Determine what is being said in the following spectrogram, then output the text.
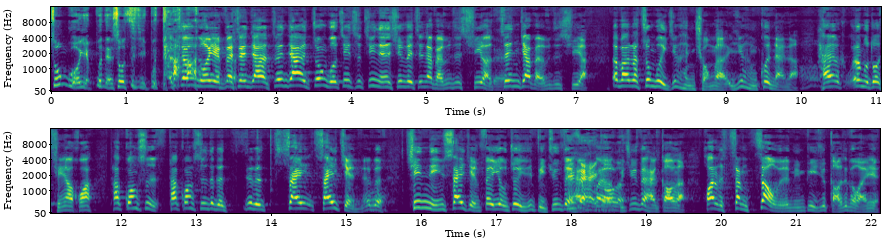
中国也不能说自己不打，中国也被增加了，增加了。中国这次今年的军费增加百分之七啊，增加百分之七啊。要不然那中国已经很穷了，已经很困难了，还有那么多钱要花。他光是他光是这个这个筛筛检那个。清零筛检费用就已经比军费还高了，比军费还高了，花了上兆人民币去搞这个玩意儿。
